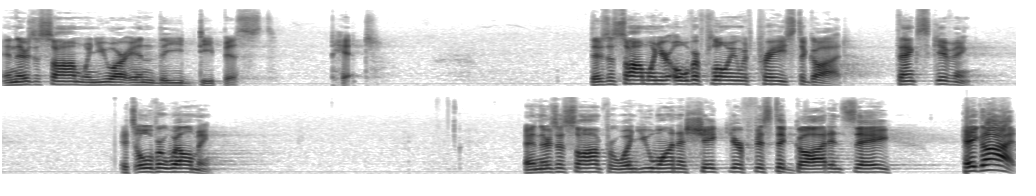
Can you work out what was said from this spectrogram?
And there's a psalm when you are in the deepest pit. There's a psalm when you're overflowing with praise to God, thanksgiving. It's overwhelming. And there's a psalm for when you want to shake your fist at God and say, Hey, God,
